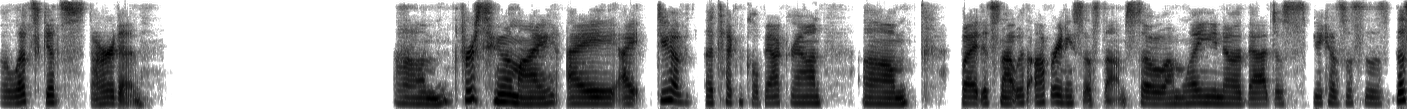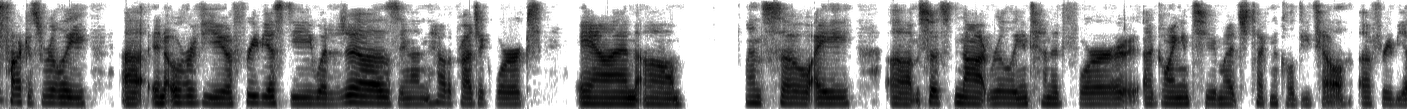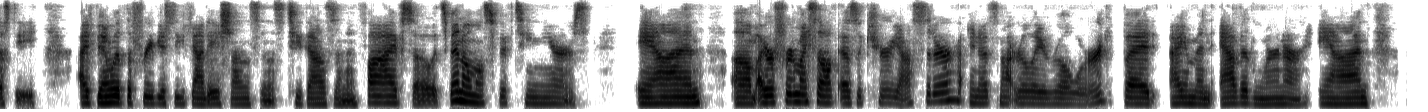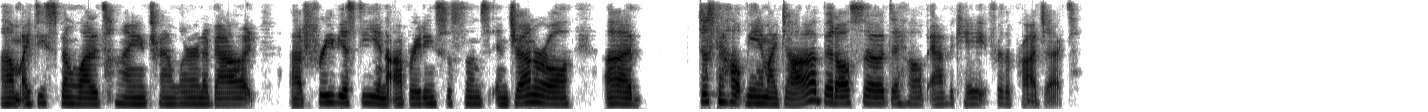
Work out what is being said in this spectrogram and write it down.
So let's get started. Um, first, who am I? I? I do have a technical background. Um, but it's not with operating systems. So I'm letting you know that just because this is this talk is really uh, an overview of FreeBSD, what it is, and how the project works, and um, and so I um, so it's not really intended for uh, going into much technical detail of FreeBSD. I've been with the FreeBSD Foundation since 2005, so it's been almost 15 years, and um, I refer to myself as a curiositor. I know it's not really a real word, but I am an avid learner, and um, I do spend a lot of time trying to learn about uh, FreeBSD and operating systems in general, uh, just to help me in my job, but also to help advocate for the project.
